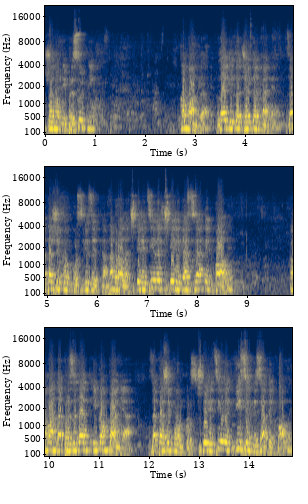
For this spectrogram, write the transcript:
Шановні присутні, команда Леді та джентльмени за перший конкурс візитка набрала 4,4 бали. Команда Президент і компанія за перший конкурс 4,8 бали.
